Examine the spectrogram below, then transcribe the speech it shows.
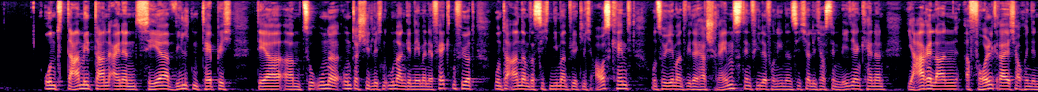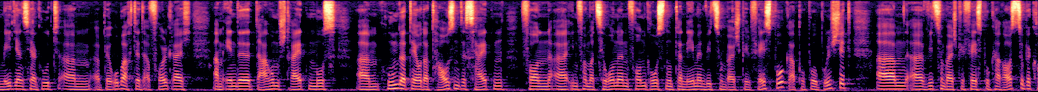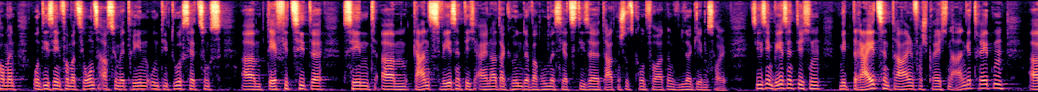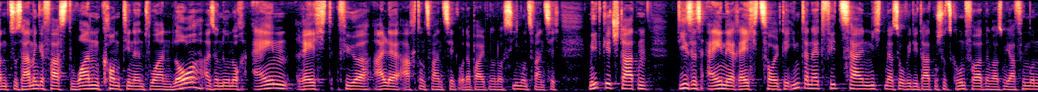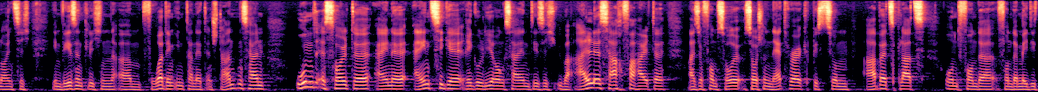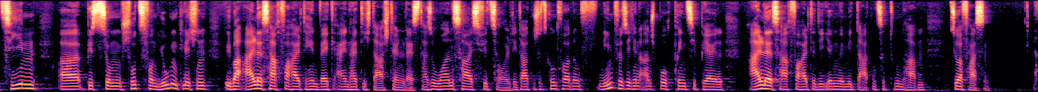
und damit dann einen sehr wilden Teppich der ähm, zu una unterschiedlichen unangenehmen Effekten führt, unter anderem, dass sich niemand wirklich auskennt. Und so jemand wie der Herr Schrems, den viele von Ihnen sicherlich aus den Medien kennen, jahrelang erfolgreich, auch in den Medien sehr gut ähm, beobachtet, erfolgreich am Ende darum streiten muss, ähm, hunderte oder tausende Seiten von äh, Informationen von großen Unternehmen wie zum Beispiel Facebook, apropos Bullshit, ähm, äh, wie zum Beispiel Facebook herauszubekommen. Und diese Informationsasymmetrien und die Durchsetzungsdefizite sind ähm, ganz wesentlich einer der Gründe, warum es jetzt diese Datenschutzgrundverordnung wiedergeben soll. Sie ist im Wesentlichen mit drei zentralen Versprechen angetreten. Ähm, zusammengefasst, One Continent, One Law, also nur noch ein Recht für alle 28 oder bald nur noch 27 Mitgliedstaaten. Dieses eine Recht sollte internetfit sein, nicht mehr so wie die Datenschutzgrundverordnung aus dem Jahr 95 im Wesentlichen ähm, vor dem Internet entstanden sein. Und es sollte eine einzige Regulierung sein, die sich über alle Sachverhalte, also vom Social Network bis zum Arbeitsplatz und von der, von der Medizin äh, bis zum Schutz von Jugendlichen über alle Sachverhalte hinweg einheitlich darstellen lässt. Also one size fits all. Die Datenschutzgrundverordnung nimmt für sich in Anspruch, prinzipiell alle Sachverhalte, die irgendwie mit Daten zu tun haben, zu erfassen.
